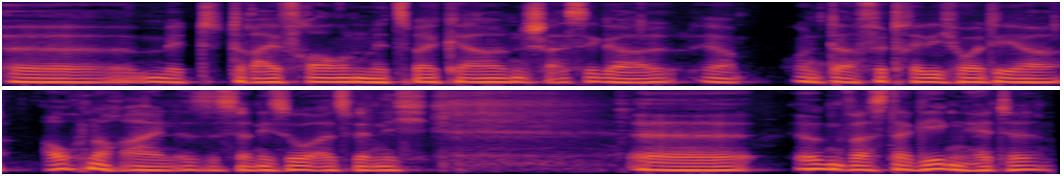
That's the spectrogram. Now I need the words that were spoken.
äh, mit drei Frauen, mit zwei Kerlen, scheißegal, ja. Und dafür trete ich heute ja auch noch ein. Es ist ja nicht so, als wenn ich äh, irgendwas dagegen hätte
